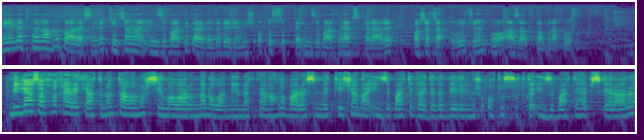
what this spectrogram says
Nemət Pənahlı barəsində keçən ay inzibati qaydada verilmiş 30 sutka inzibati həbs qərarı başa çatdığı üçün o azadlığa buraxılıb. Milli Azadlıq Hərəkatının tanınmış simalarından olan Nemət Pənahlı barəsində keçən ay inzibati qaydada verilmiş 30 sutka inzibati həbs qərarı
